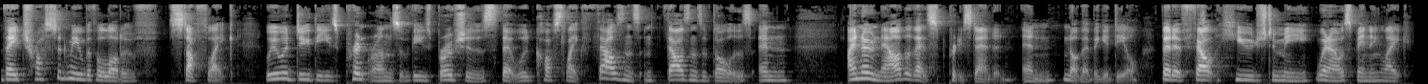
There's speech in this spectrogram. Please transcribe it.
they trusted me with a lot of stuff. Like we would do these print runs of these brochures that would cost like thousands and thousands of dollars, and I know now that that's pretty standard and not that big a deal, but it felt huge to me when I was spending like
